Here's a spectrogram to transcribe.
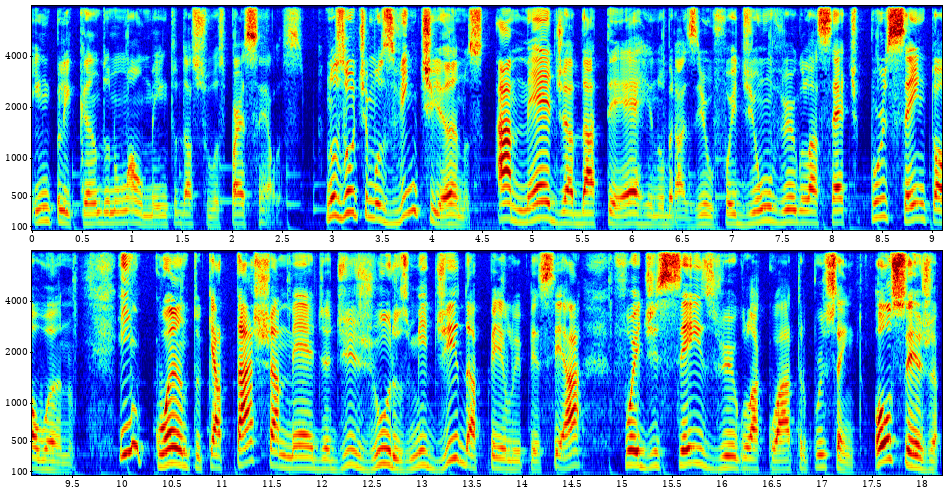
implicando num aumento das suas parcelas. Nos últimos 20 anos, a média da TR no Brasil foi de 1,7% ao ano, enquanto que a taxa média de juros medida pelo IPCA foi de 6,4%. Ou seja,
